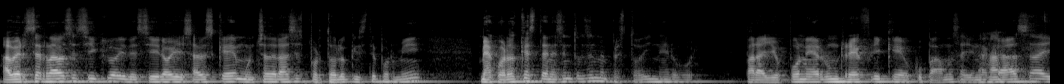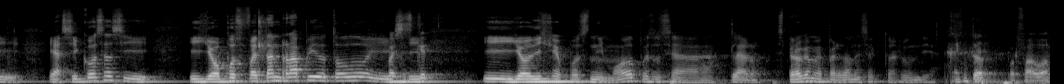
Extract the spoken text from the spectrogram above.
haber cerrado ese ciclo y decir, oye, ¿sabes qué? Muchas gracias por todo lo que hiciste por mí. Me acuerdo que hasta en ese entonces me prestó dinero, güey. Para yo poner un refri que ocupábamos ahí en la casa y, y así cosas. Y, y yo, pues fue tan rápido todo. Y, Pues es y- que- y yo dije, pues ni modo, pues o sea... Claro. Espero que me perdones, Héctor, algún día. Héctor, por favor.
